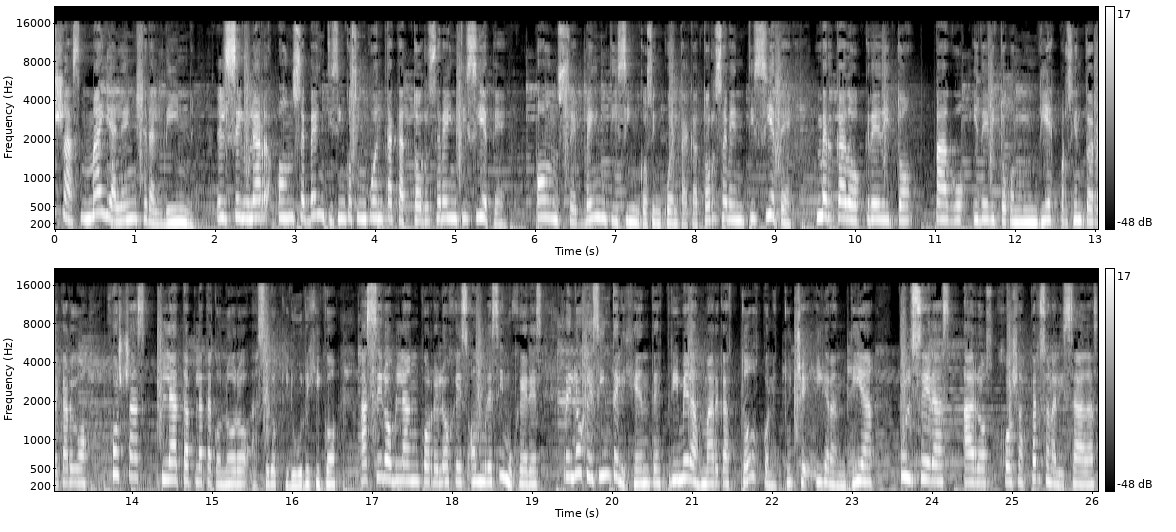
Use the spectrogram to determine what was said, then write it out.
Joyas Maya Len Geraldine. El celular 11 25 50 14 27. 11 25 50 14 27. Mercado Crédito, pago y débito con un 10% de recargo. Joyas, plata, plata con oro, acero quirúrgico, acero blanco, relojes hombres y mujeres, relojes inteligentes, primeras marcas, todos con estuche y garantía. Pulseras, aros, joyas personalizadas,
